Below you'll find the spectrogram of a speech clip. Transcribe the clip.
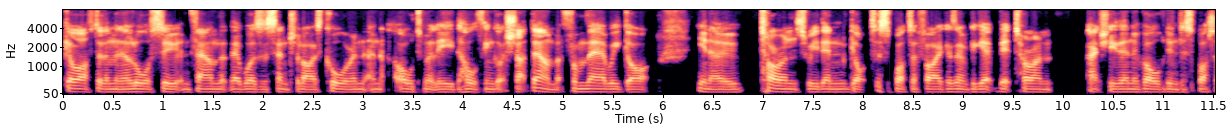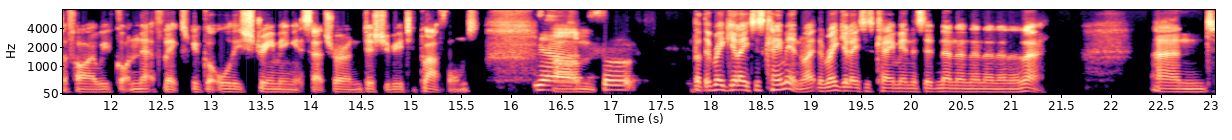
go after them in a lawsuit and found that there was a centralized core, and, and ultimately the whole thing got shut down. But from there, we got you know torrents. We then got to Spotify because don't forget BitTorrent actually then evolved into Spotify. We've got Netflix. We've got all these streaming, etc., and distributed platforms. Yeah. Um, so, but the regulators came in, right? The regulators came in and said, no, no, no, no, no, no, no. And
